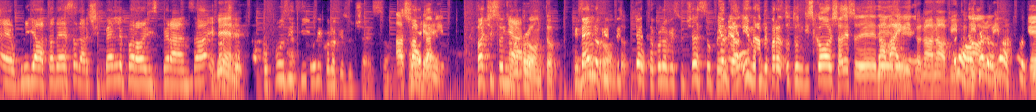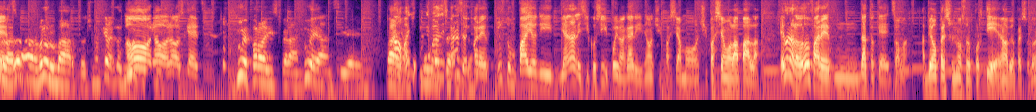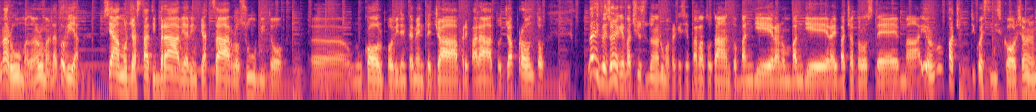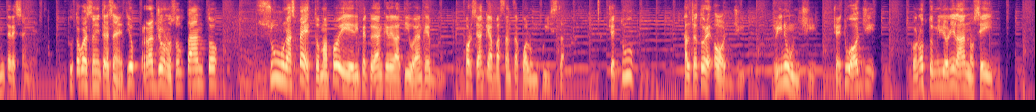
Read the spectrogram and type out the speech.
è obbligato adesso a darci belle parole di speranza e farci un positivo di quello che è successo. Assolutamente. Facci sognare. Sono pronto. È bello pronto. che è successo quello che è successo. Per... Io, me io me l'ho preparato tutto un discorso adesso. De, de, no, vai, Vito. No, no, Vito. No, no, no, no, no. No, no, no, scherzo. Due parole di speranza, due anzi. Eh. Vai, no, ma io più che parole di speranza devo fare giusto un paio di, di analisi così, poi magari no, ci, passiamo, ci, passiamo, la palla. E una la devo fare, mh, dato che insomma abbiamo perso il nostro portiere, no? abbiamo perso Donnarumma, Donnarumma è andato via, siamo già stati bravi a rimpiazzarlo subito uh, un colpo evidentemente già preparato, già pronto. La riflessione che faccio io su Donnarumma, perché si è parlato tanto, bandiera, non bandiera, hai baciato lo stemma, io non faccio tutti questi discorsi, a me non mi interessa niente. Tutto questo non interessa niente, io ragiono soltanto su un aspetto, ma poi, ripeto, è anche relativo, è anche, forse anche abbastanza qualunquista. Cioè tu, calciatore, oggi rinunci, cioè tu oggi con 8 milioni l'anno sei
